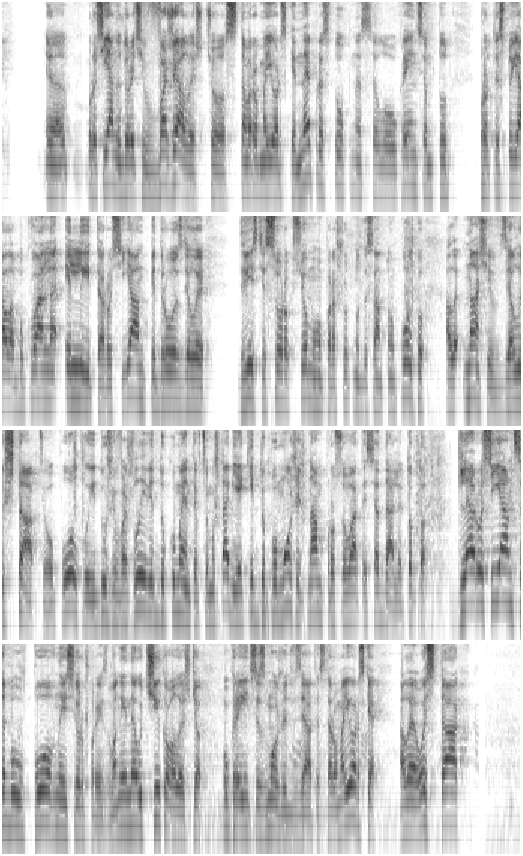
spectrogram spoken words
Е, Росіяни, до речі, вважали, що Старомайорське неприступне село. Українцям тут протистояла буквально еліта росіян, підрозділи 247-го парашутно-десантного полку. Але наші взяли штаб цього полку і дуже важливі документи в цьому штабі, які допоможуть нам просуватися далі. Тобто для росіян це був повний сюрприз. Вони не очікували, що українці зможуть взяти Старомайорське, але ось так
